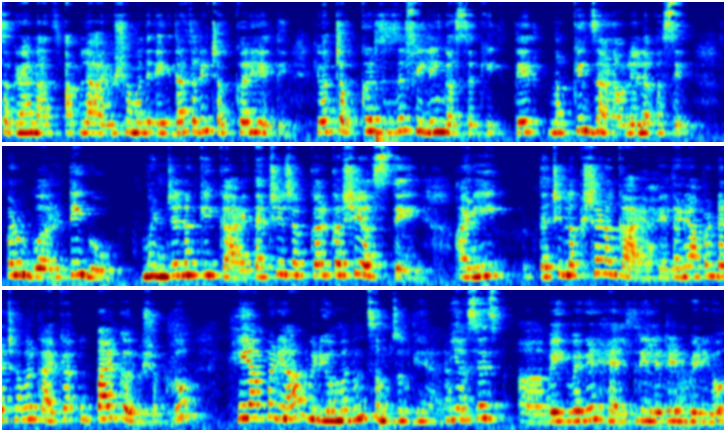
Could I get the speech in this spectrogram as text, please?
सगळ्यांनाच आपल्या आयुष्यामध्ये एकदा तरी चक्कर येते किंवा चक्करचं जे फिलिंग असतं की ते नक्कीच जाणवलेलं असेल. पण वर्टिगो म्हणजे नक्की काय? त्याची चक्कर कशी असते? आणि त्याची लक्षणं काय आहेत? आणि आपण त्याच्यावर काय काय उपाय करू शकतो? हे आपण या व्हिडिओमधून समजून घेणार मी असेच वेगवेगळे हेल्थ रिलेटेड व्हिडिओ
